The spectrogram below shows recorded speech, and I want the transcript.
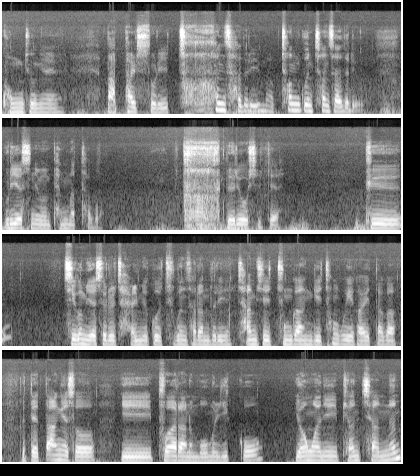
공중에 나팔 소리 천사들이 막 천군 천사들이 우리 예수님은 백마 타고 탁 내려오실 때 그 지금 예수를 잘 믿고 죽은 사람들이 잠시 중간기 천국에 가 있다가 그때 땅에서 이 부활하는 몸을 입고 영원히 변치 않는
